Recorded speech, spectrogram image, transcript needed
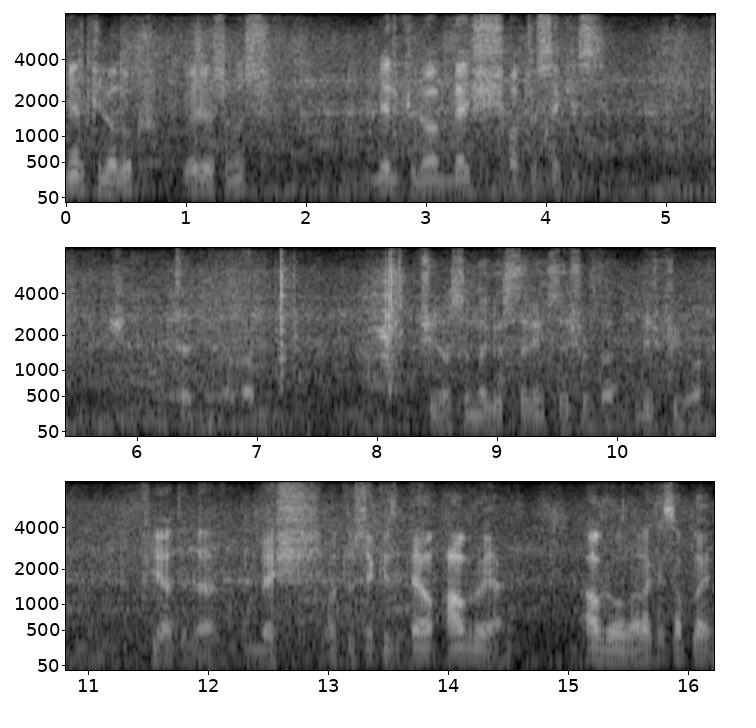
1 kiloluk görüyorsunuz. 1 kilo 5.38. Nutella alalım. Kilosunu da göstereyim size şurada. 1 kilo. Fiyatı da 5.38 e- avro yani. Avro olarak hesaplayın.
